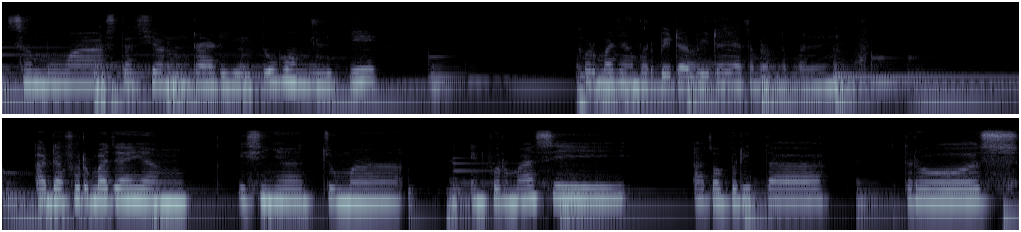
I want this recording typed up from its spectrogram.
semua stasiun radio itu memiliki format yang berbeda-beda ya teman-teman. Ada formatnya yang isinya cuma informasi atau berita, terus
